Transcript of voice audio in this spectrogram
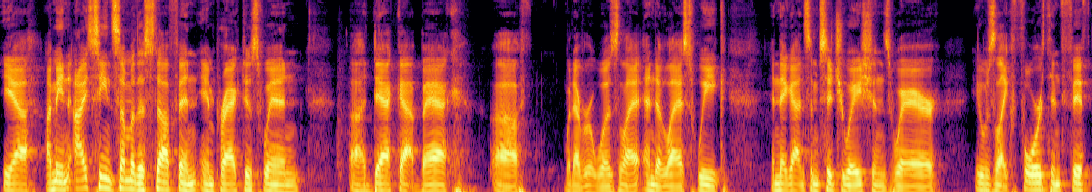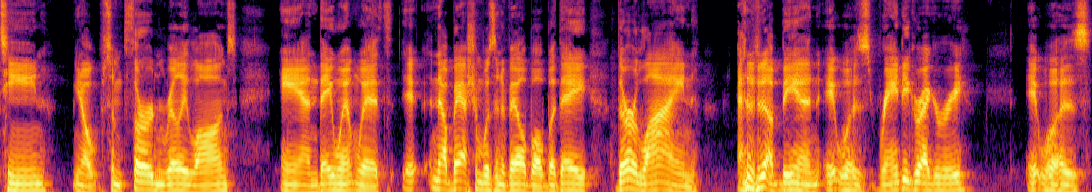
Yeah, I mean, I seen some of the stuff in, in practice when uh, Dak got back, uh, whatever it was, la- end of last week, and they got in some situations where it was like fourth and fifteen, you know, some third and really longs, and they went with it, now Basham wasn't available, but they their line ended up being it was Randy Gregory, it was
